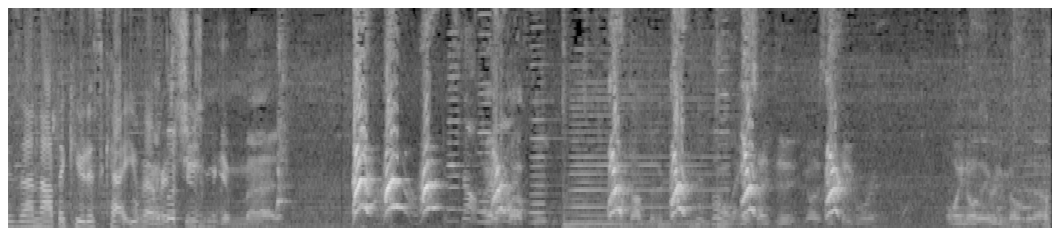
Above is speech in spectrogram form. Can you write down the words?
Is that not the cutest cat you've I ever seen? I thought she was gonna get mad. It's not I for us. adopted. I adopted it. No way. Yes, I did. You want to see paperwork? Oh wait, no, they already melted out.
